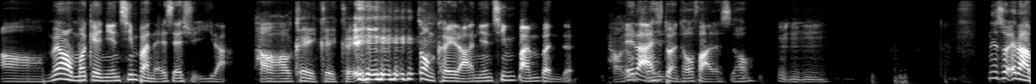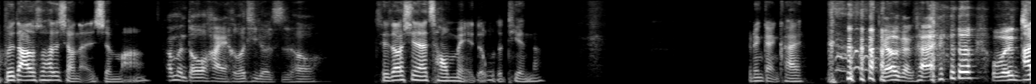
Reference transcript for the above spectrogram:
哦，没有，我们给年轻版的 S H E 啦。好好，可以可以可以，这种可以啦，年轻版本的。好，A 啦还是短头发的时候。嗯嗯嗯。那时候 ella 不是大家都说他是小男生吗？他们都还合体的时候，谁知道现在超美的，我的天哪，有点感慨。不要感慨，我们回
